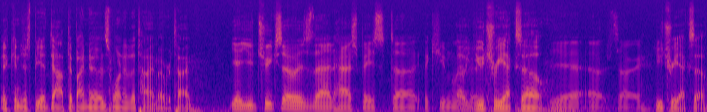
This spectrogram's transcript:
it can just be adopted by nodes one at a time over time. Yeah, Utreexo is that hash-based uh, accumulator. Oh. Utreexo. Yeah. Oh, sorry. Utreexo.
